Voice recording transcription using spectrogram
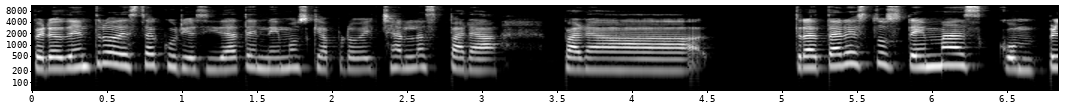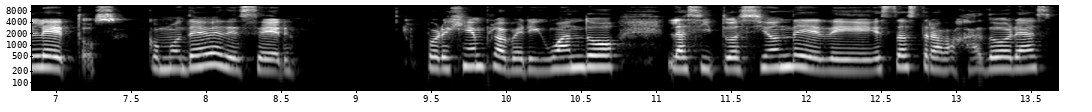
pero dentro de esta curiosidad tenemos que aprovecharlas para, para tratar estos temas completos, como debe de ser. Por ejemplo, averiguando la situación de, de estas trabajadoras,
